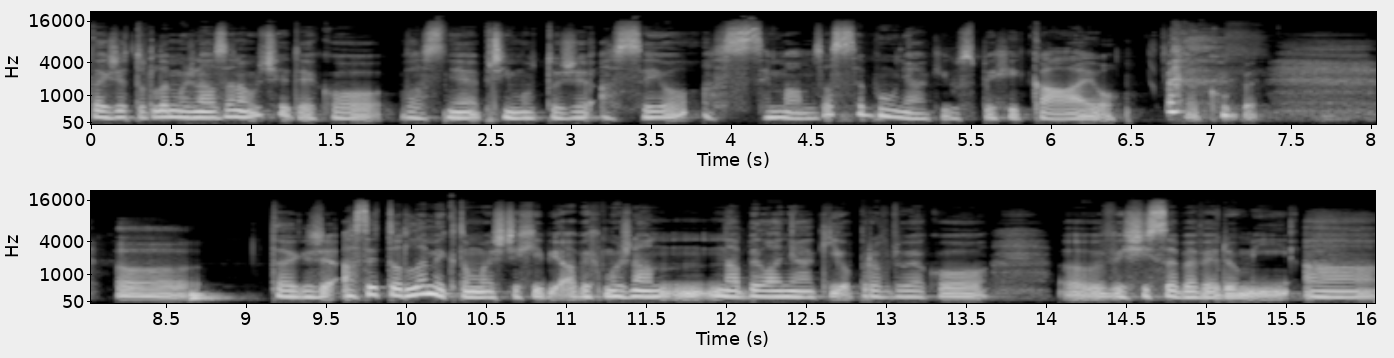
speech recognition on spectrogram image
Takže tohle možná se naučit, jako vlastně přímo to, že asi jo, asi mám za sebou nějaký úspěchy, kájo. Jakoby. uh, takže asi tohle mi k tomu ještě chybí, abych možná nabila nějaký opravdu jako eh, vyšší sebevědomí a,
